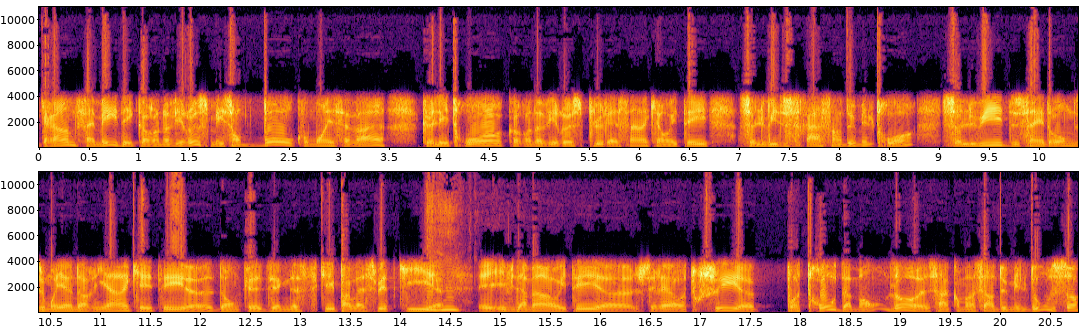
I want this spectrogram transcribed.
grande famille des coronavirus, mais ils sont beaucoup moins sévères que les trois coronavirus plus récents qui ont été celui du SRAS en 2003, celui du syndrome du Moyen-Orient qui a été euh, donc diagnostiqué par la suite, qui euh, mm-hmm. évidemment a été, euh, je dirais, a touché pas trop de monde. Là. Ça a commencé en 2012, ça,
